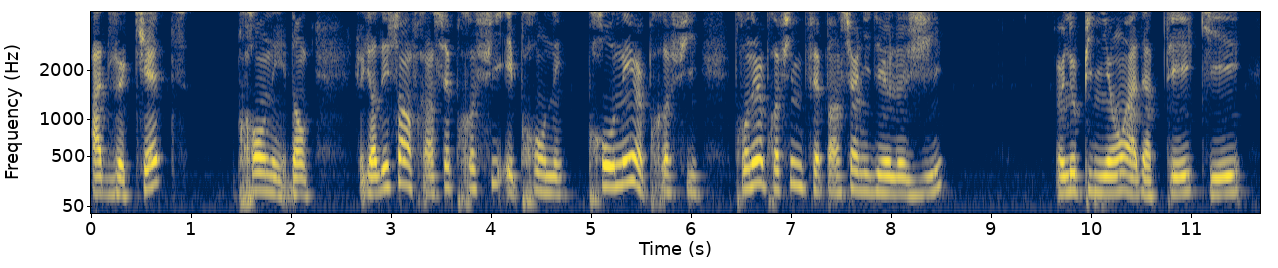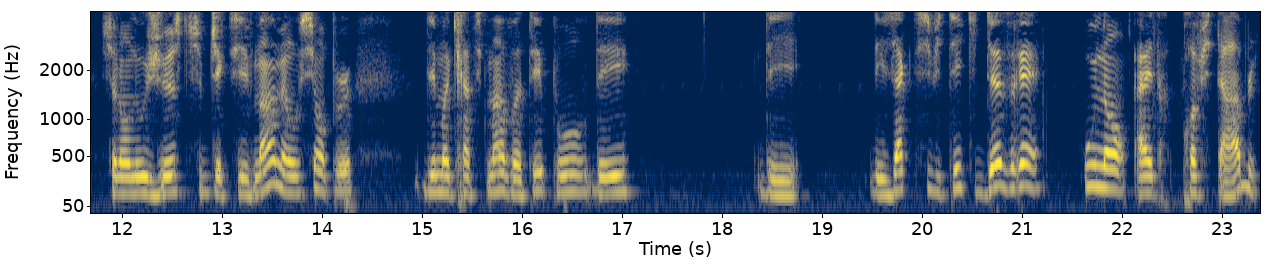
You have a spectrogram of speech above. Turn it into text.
Advocate, prôner. Donc, je vais garder ça en français, profit et prôner. Prôner un profit. Prôner un profit me fait penser à une idéologie, une opinion adaptée qui est, selon nous, juste subjectivement, mais aussi on peut démocratiquement voter pour des, activités qui devraient ou non être profitables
